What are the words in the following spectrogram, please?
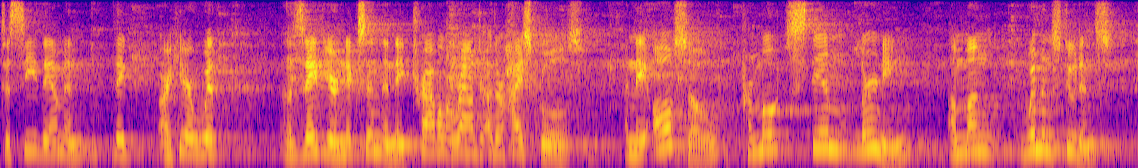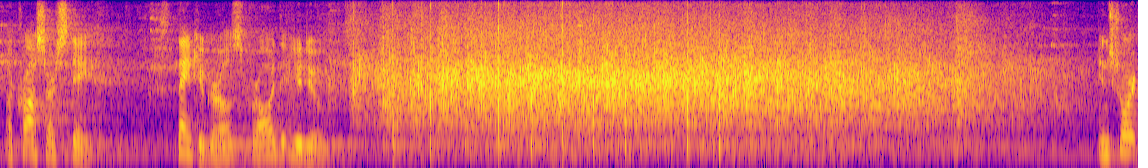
to see them and they are here with uh, Xavier Nixon and they travel around to other high schools and they also promote STEM learning among women students across our state. Thank you, girls, for all that you do. In short,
